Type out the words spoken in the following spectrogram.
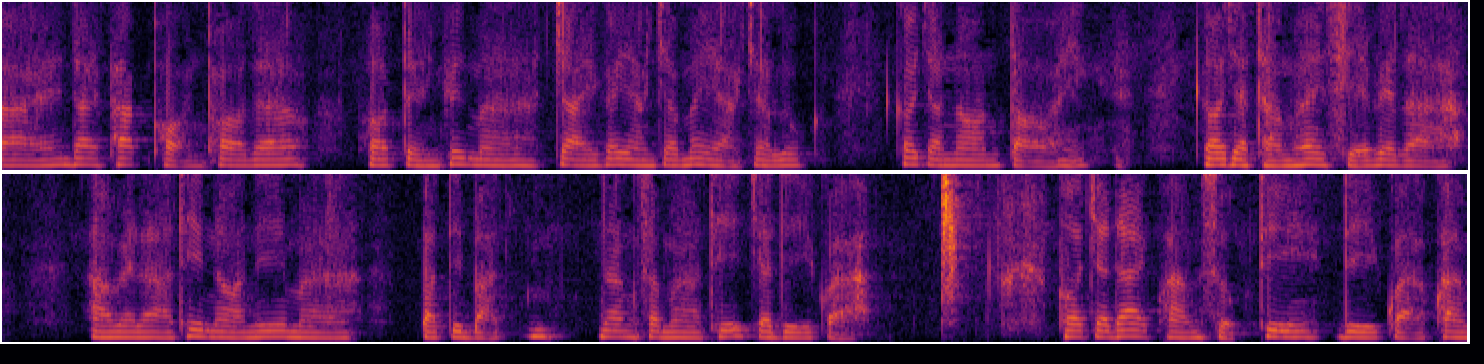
กายได้พักผ่อนพอแล้ว พอตื่นขึ้นมาใจก็ยังจะไม่อยากจะลุก ก็จะนอนต่ออีกก็จะทำให้เสียเวลา เอาเวลาที่นอนนี้มาปฏิบัตินั่งสมาธิจะดีกว่า เพราะจะได้ความสุขที่ดีกว่าความ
